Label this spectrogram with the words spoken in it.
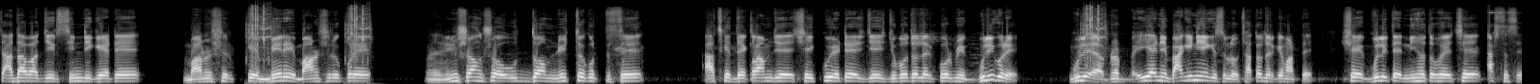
চাঁদাবাজির সিন্ডিকেটে মানুষেরকে মেরে, মানুষের উপরে মানে নৃশংস উদ্যম, নৃত্য করতেছে। আজকে দেখলাম যে সেই কুয়েটের যে যুবদলের কর্মী গুলি করে, গুলি, আপনার ইয়া নিয়ে বাগি নিয়ে গেছিল ছাত্রদেরকে মারতে। সে গুলিতে নিহত হয়েছে, আসতেছে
